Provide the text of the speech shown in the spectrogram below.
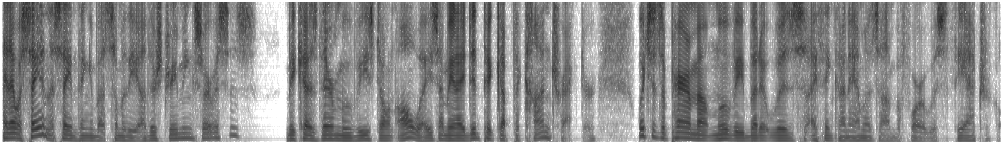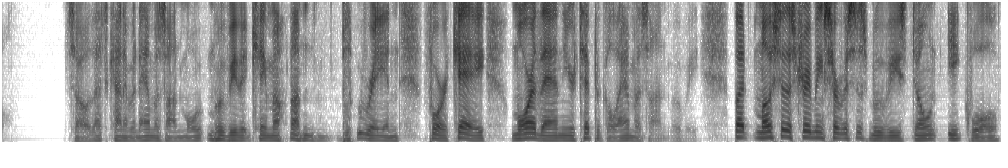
And I was saying the same thing about some of the other streaming services because their movies don't always. I mean, I did pick up The Contractor, which is a Paramount movie, but it was, I think, on Amazon before it was theatrical. So that's kind of an Amazon mo- movie that came out on Blu-ray and 4K more than your typical Amazon movie. But most of the streaming services movies don't equal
